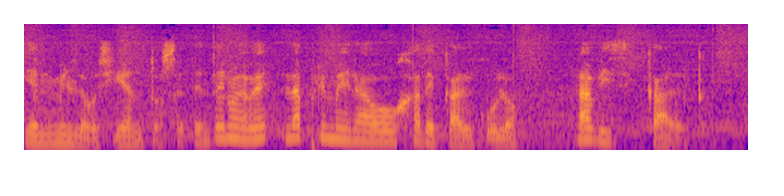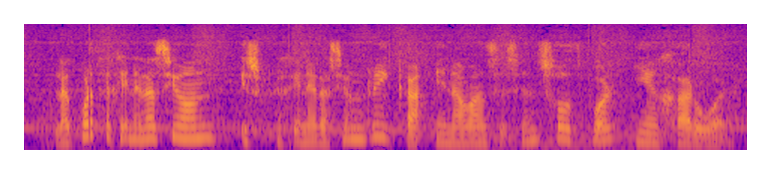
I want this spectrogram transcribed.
y en 1979 la primera hoja de cálculo, la VisiCalc. La cuarta generación es una generación rica en avances en software y en hardware.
